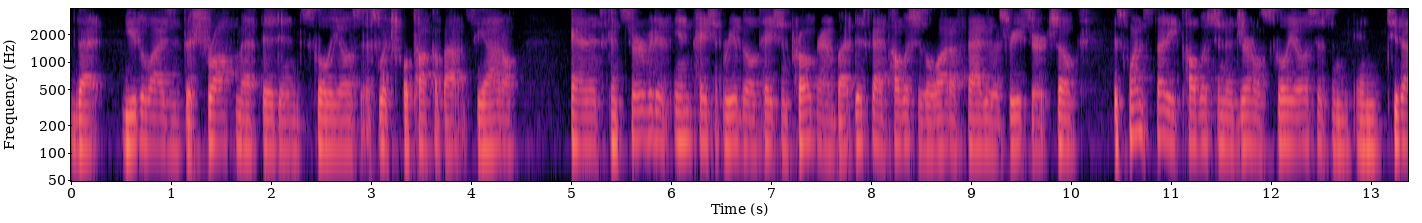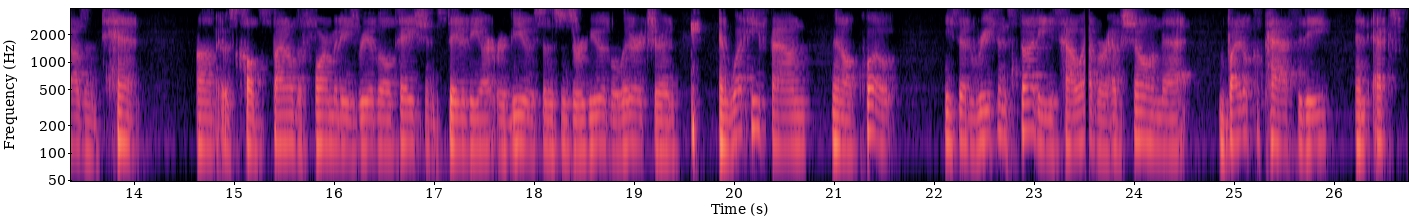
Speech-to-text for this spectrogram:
that utilizes the Schroth method in scoliosis, which we'll talk about in Seattle. And it's conservative inpatient rehabilitation program, but this guy publishes a lot of fabulous research. So, this one study published in the journal Scoliosis in, in 2010. Um, it was called Spinal Deformities Rehabilitation State of the Art Review. So, this was a review of the literature. And, and what he found, and I'll quote, he said, Recent studies, however, have shown that vital capacity and ex-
